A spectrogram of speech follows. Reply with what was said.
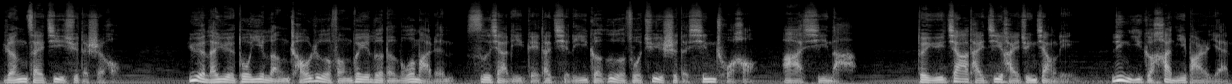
仍在继续的时候，越来越多以冷嘲热讽为乐的罗马人私下里给他起了一个恶作剧式的新绰号阿西纳。对于迦太基海军将领另一个汉尼拔而言，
